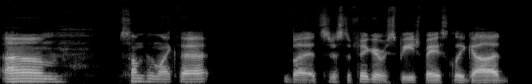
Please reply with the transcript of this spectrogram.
Um, something like that. But it's just a figure of speech. Basically, God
